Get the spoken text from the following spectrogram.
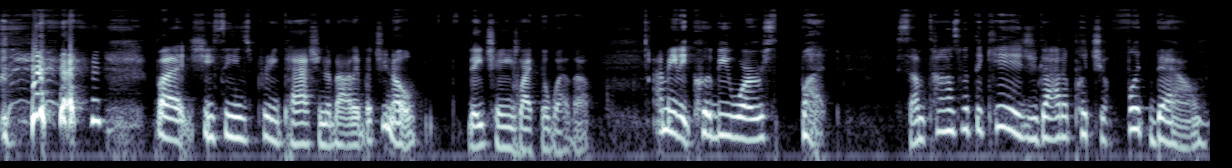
but she seems pretty passionate about it. But you know, they change like the weather. I mean, it could be worse, but sometimes with the kids, you got to put your foot down.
